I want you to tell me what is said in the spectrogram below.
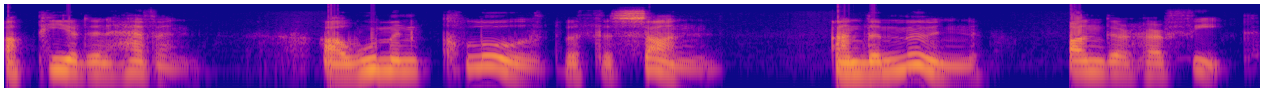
appeared in heaven, a woman clothed with the sun, and the moon under her feet,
